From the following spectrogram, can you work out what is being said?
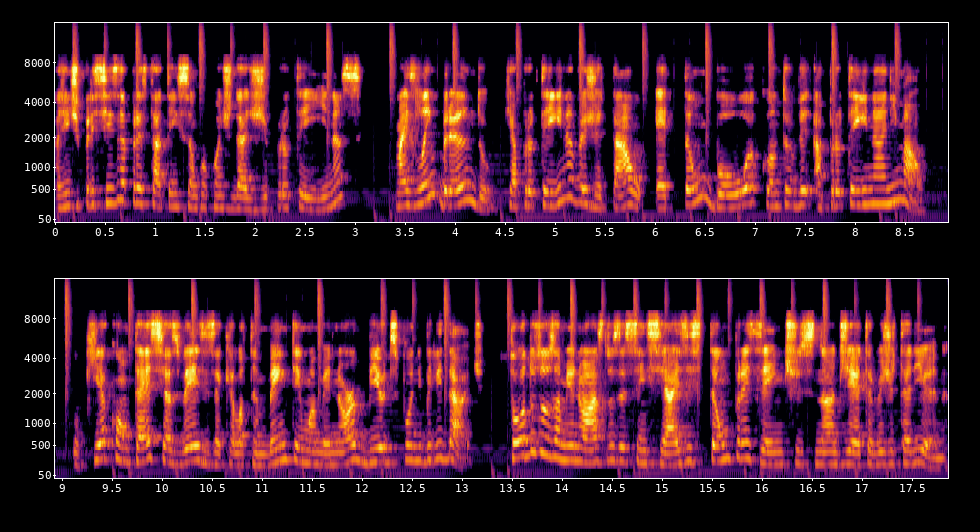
a gente precisa prestar atenção com a quantidade de proteínas mas lembrando que a proteína vegetal é tão boa quanto a proteína animal. O que acontece às vezes é que ela também tem uma menor biodisponibilidade. Todos os aminoácidos essenciais estão presentes na dieta vegetariana.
